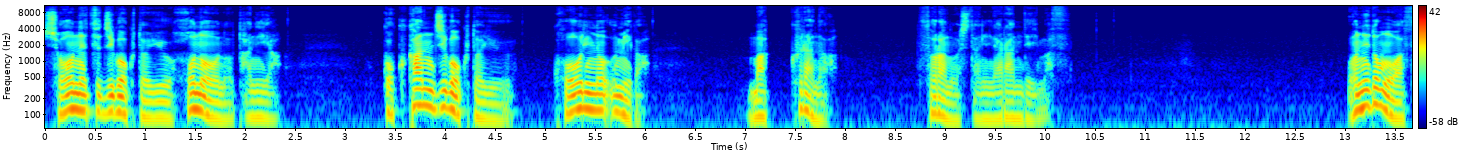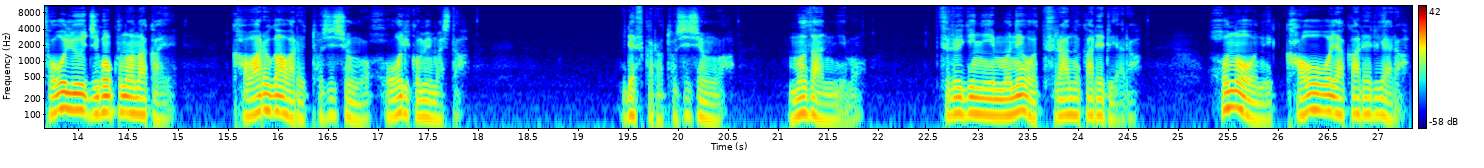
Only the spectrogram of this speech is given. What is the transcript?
消熱地獄という炎の谷や極寒地獄という氷の海が真っ暗な空の下に並んでいます。鬼どもはそういう地獄の中へ代わる代わる年春を放り込みました。ですから年春は無残にも剣に胸を貫かれるやら炎に顔を焼かれるやら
